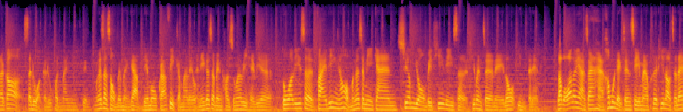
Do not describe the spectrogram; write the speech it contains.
แล้วก็สะดวกกับทุกคนมากยิ่งขึ้น มันก็จะส่งไปเหมือนกับ demographic กลับมาเลย อันนี้ก็จะเป็น consumer behavior ตัว research finding ครับผมมันก็จะมีการเชื่อมโยงไปที่ research ที่มันเจอในโลกอินเทอร์เน็ต เราบอกว่าเราอยากจะหาข้อมูลเด็ก Gen Z มาเพื่อที่เราจะได้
